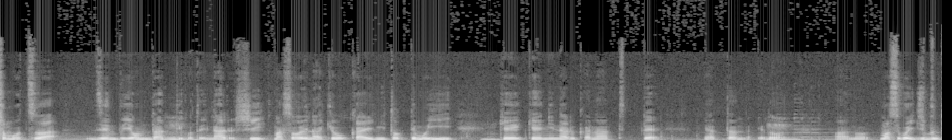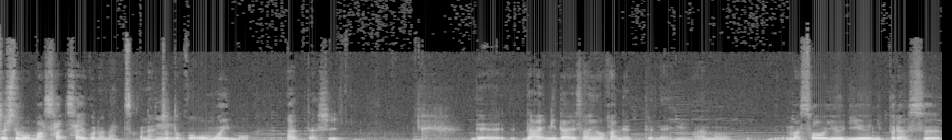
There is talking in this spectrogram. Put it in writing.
書物は全部読んだっていうことになるし、まあ、そういうのは教会にとってもいい経験になるかなって言ってやったんだけど、うん。あのまあ、すごい自分としてもまあさ最後のなんつうかな、うん。ちょっとこう思いもあったし。で第2第3ヨハネってね、うん。あのまあ、そういう理由にプラス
